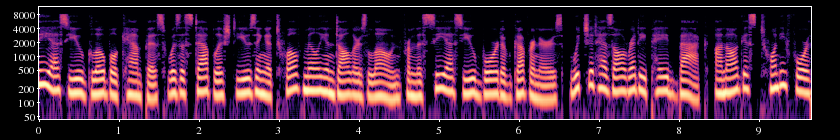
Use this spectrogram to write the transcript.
CSU Global Campus was established using a $12 million loan from the CSU Board of Governors, which it has already paid back, on August 24,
